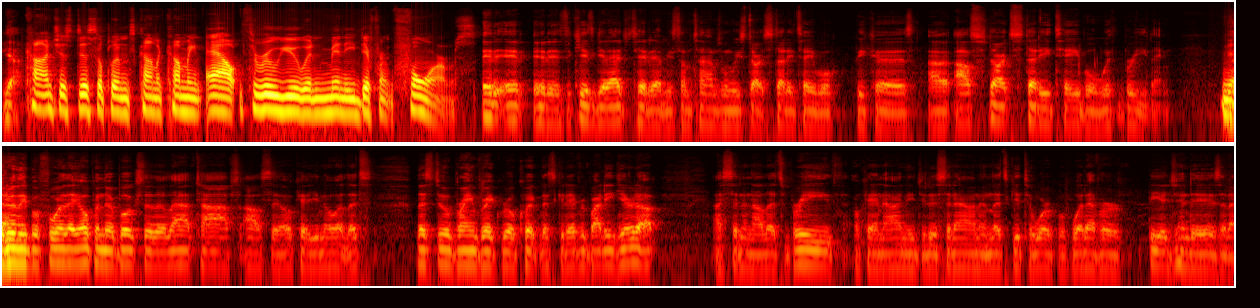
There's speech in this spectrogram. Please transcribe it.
Yeah. conscious disciplines kind of coming out through you in many different forms. It, it, it is. The kids get agitated at me sometimes when we start study table because I, I'll start study table with breathing. Literally before they open their books or their laptops, I'll say, okay, you know what? Let's let's do a brain break real quick. Let's get everybody geared up. I said, and now let's breathe. Okay, now I need you to sit down and let's get to work with whatever the agenda is that I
